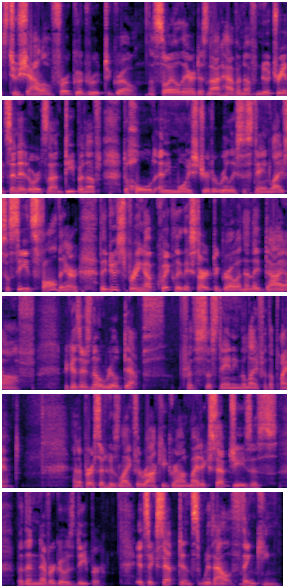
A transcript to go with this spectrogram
It's too shallow for a good root to grow. The soil there does not have enough nutrients in it, or it's not deep enough to hold any moisture to really sustain life. So seeds fall there. They do spring up quickly, they start to grow, and then they die off because there's no real depth for sustaining the life of the plant. And a person who's like the rocky ground might accept Jesus, but then never goes deeper. It's acceptance without thinking.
